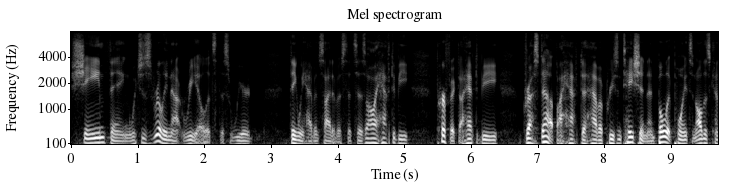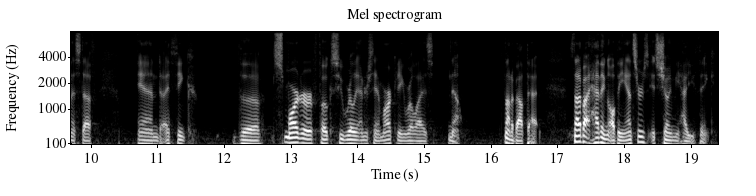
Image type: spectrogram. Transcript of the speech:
shame thing, which is really not real. It's this weird thing we have inside of us that says, "Oh, I have to be perfect. I have to be dressed up. I have to have a presentation and bullet points and all this kind of stuff." And I think the smarter folks who really understand marketing realize no, it's not about that. It's not about having all the answers. It's showing me how you think.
